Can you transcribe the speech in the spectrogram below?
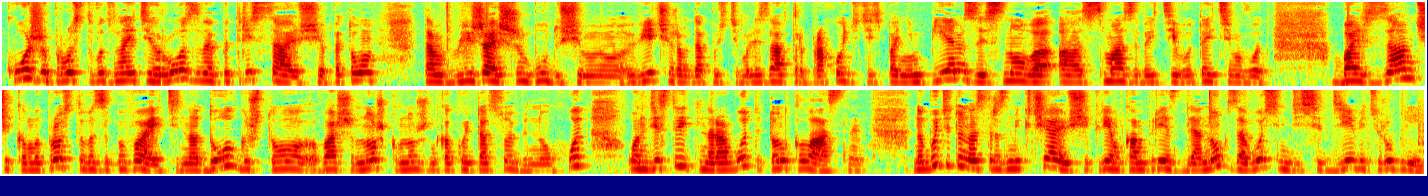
кожа просто, вот знаете, розовая, потрясающая. Потом там в ближайшем будущем вечером, допустим, или завтра проходитесь по ним пемзой, снова а, смазываете вот этим вот бальзамчиком, и просто вы забываете надолго, что вашим ножкам нужен какой-то особенный уход. Он действительно работает, он классный. Но будет у нас размягчающий крем-компресс для ног за 89 рублей.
